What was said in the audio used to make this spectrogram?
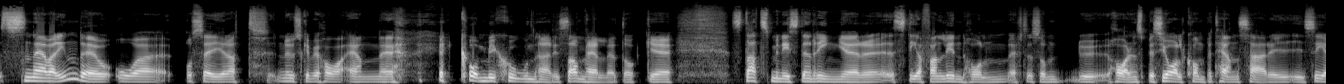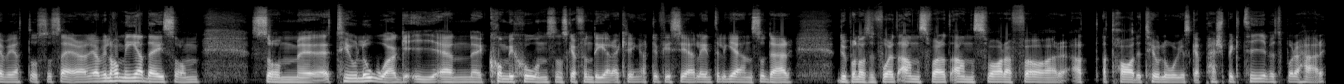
snävar in det och, och, säger att nu ska vi ha en eh, kommission här i samhället och eh, statsministern ringer Stefan Lindholm eftersom du har en specialkompetens här i, i och så säger han jag vill ha med dig som, som eh, teolog i en kommission som ska fundera kring artificiell intelligens och där du på något sätt får ett ansvar att ansvara för att, att ha det teologiska perspektivet på det här.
